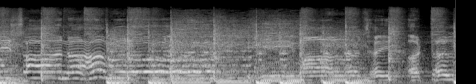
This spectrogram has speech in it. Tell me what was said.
निशान हाम्रो हिमाल झै अटल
